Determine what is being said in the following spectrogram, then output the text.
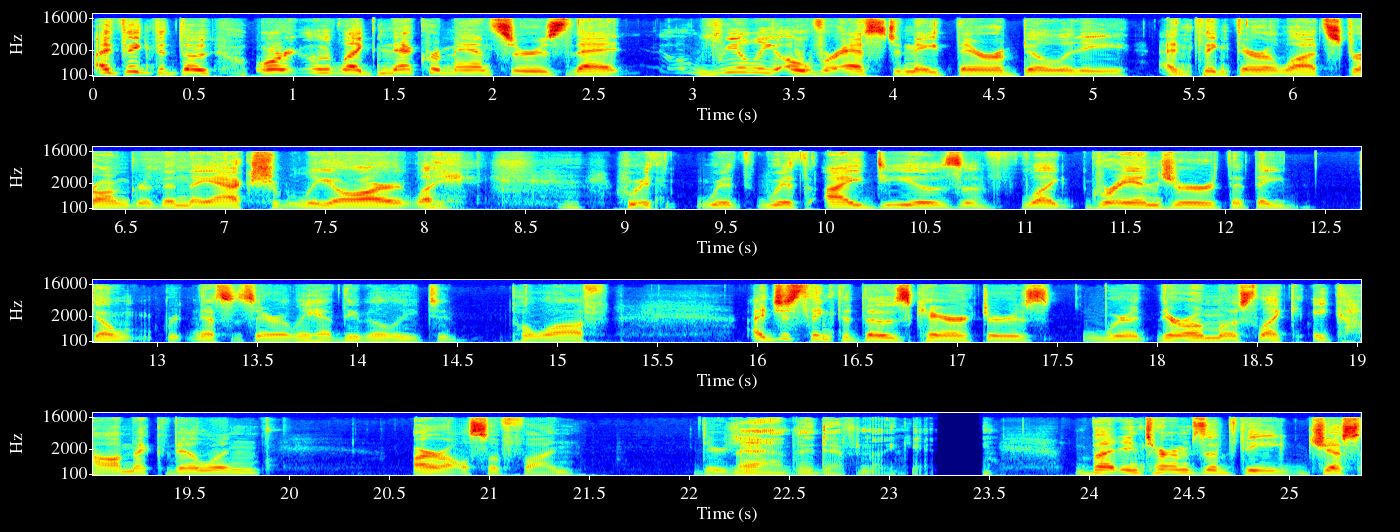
I think that those or, or like necromancers that really overestimate their ability and think they're a lot stronger than they actually are like with with with ideas of like grandeur that they don't necessarily have the ability to pull off. I just think that those characters where they're almost like a comic villain are also fun. They're just, Yeah, they definitely can. but in terms of the just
